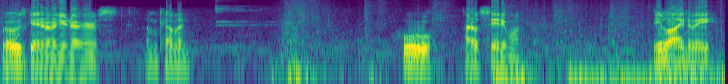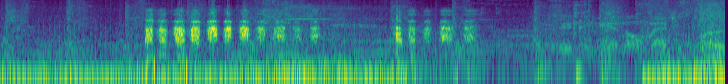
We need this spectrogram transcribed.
Who's getting on your nerves? I'm coming. Ooh, I don't see anyone. You lying to me. Ba, ba, ba, Hear no magic word.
